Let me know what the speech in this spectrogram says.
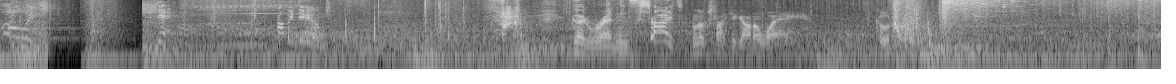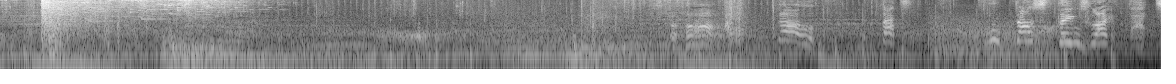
Holy shit! I'll be damned. Good riddance. Shite! Looks like you got away. Good. No! Things like that?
